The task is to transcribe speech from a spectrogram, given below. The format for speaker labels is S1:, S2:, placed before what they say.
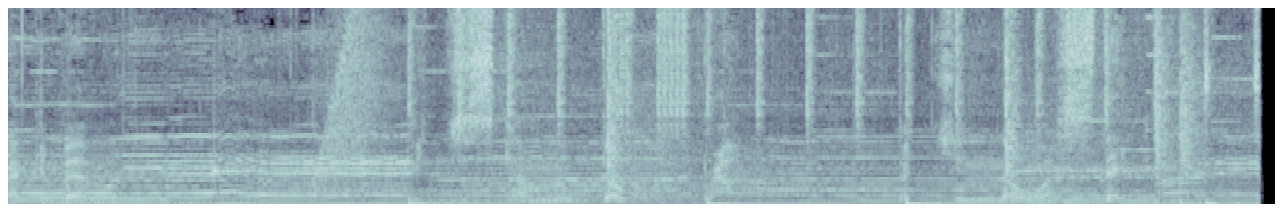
S1: Machiavelli.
